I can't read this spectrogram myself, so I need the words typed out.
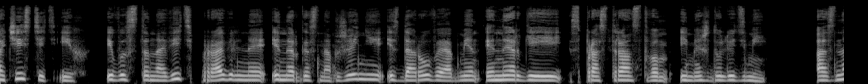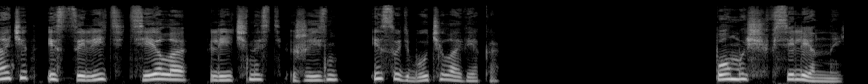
очистить их и восстановить правильное энергоснабжение и здоровый обмен энергией с пространством и между людьми, а значит, исцелить тело, личность, жизнь и судьбу человека. Помощь Вселенной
